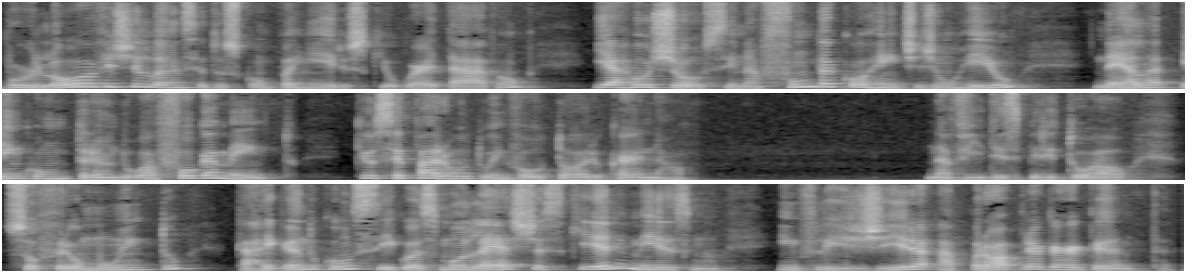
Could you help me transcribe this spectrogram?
burlou a vigilância dos companheiros que o guardavam e arrojou-se na funda corrente de um rio, nela encontrando o afogamento que o separou do envoltório carnal. Na vida espiritual, Sofreu muito, carregando consigo as moléstias que ele mesmo infligira à própria garganta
